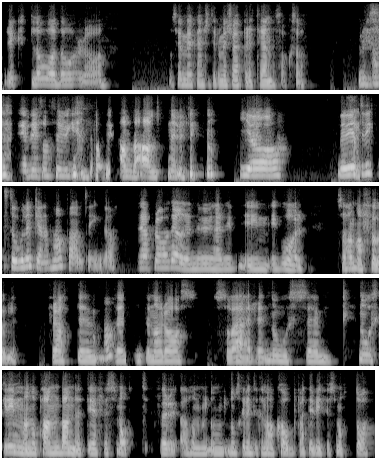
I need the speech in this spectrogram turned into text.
ryktlådor och, och se om jag kanske till och med köper ett rens också. Jag blir så, jag blir så sugen på att handla allt nu. Ja. Men vet du vilka storlekar den har på allting då? Jag frågade nu här i, i, igår, så han har full. För att eh, Ja. den typen av ras så är nos, eh, nosgrimman och pannbandet det är för smått. För alltså, de, de skulle inte kunna ha kobb för att det blir för smått då.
